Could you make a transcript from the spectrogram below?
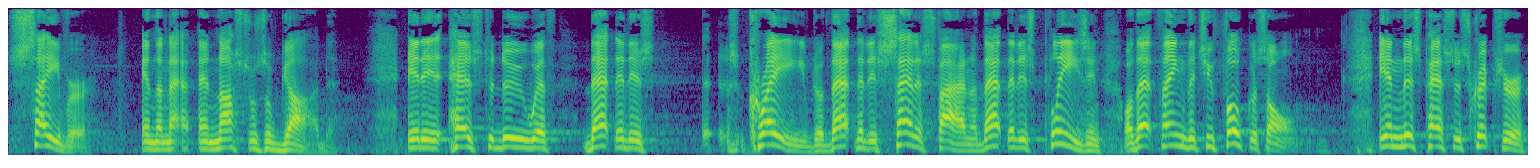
savor in the in nostrils of God. It, it has to do with that that is uh, craved or that that is satisfying or that that is pleasing or that thing that you focus on. In this passage of scripture,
